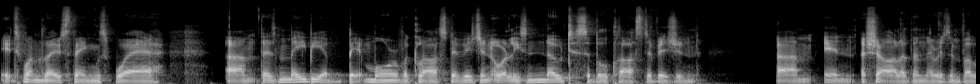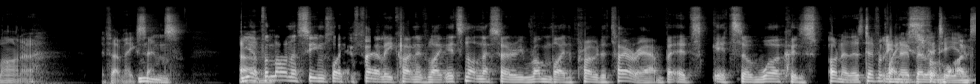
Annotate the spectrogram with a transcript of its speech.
it's one of those things where um, there's maybe a bit more of a class division, or at least noticeable class division, um, in Ashala than there is in Valana, if that makes Hmm. sense. yeah, Valana seems like a fairly kind of like it's not necessarily run by the proletariat, but it's it's a workers. Oh no, there's definitely nobility and,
